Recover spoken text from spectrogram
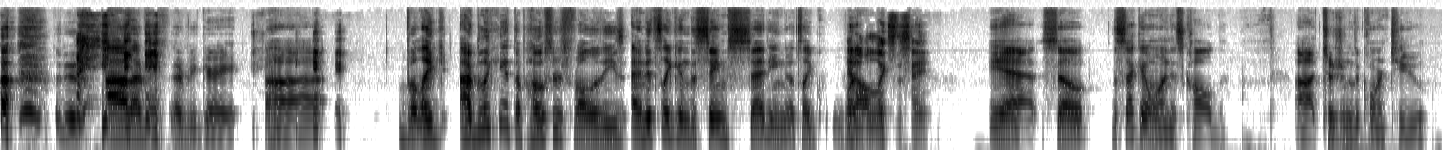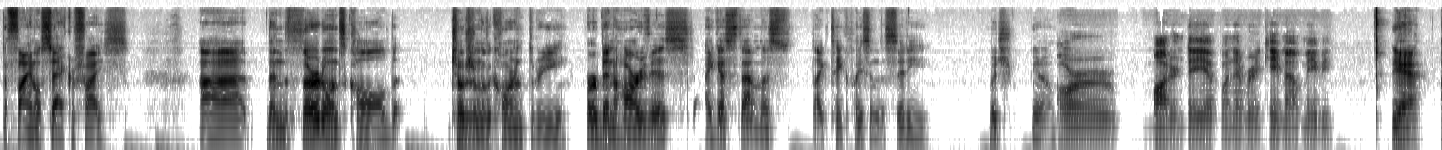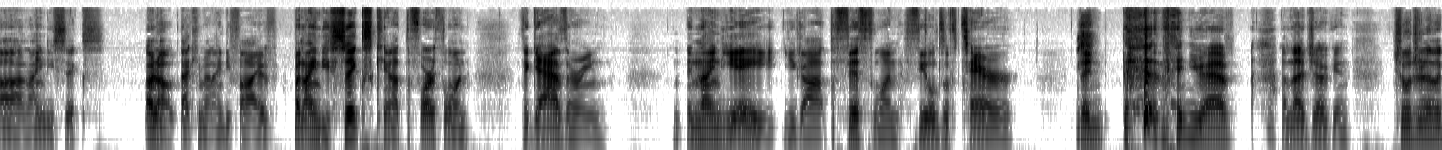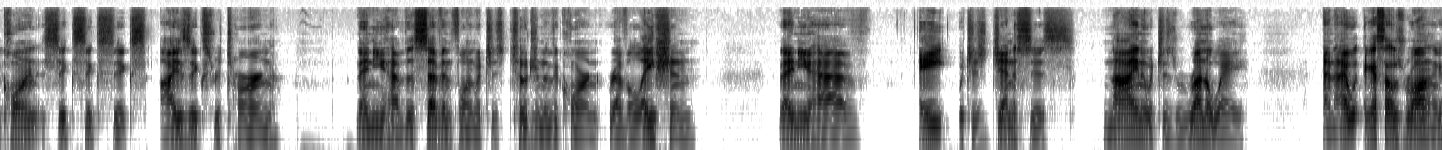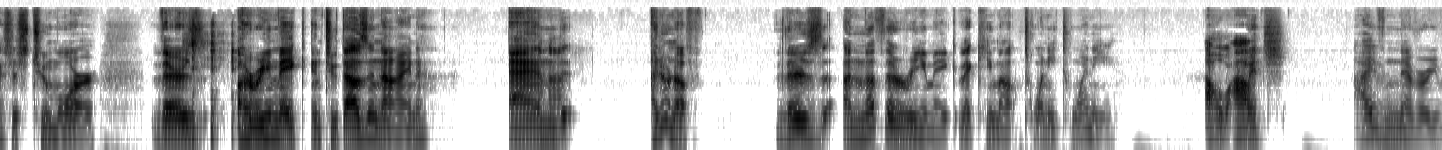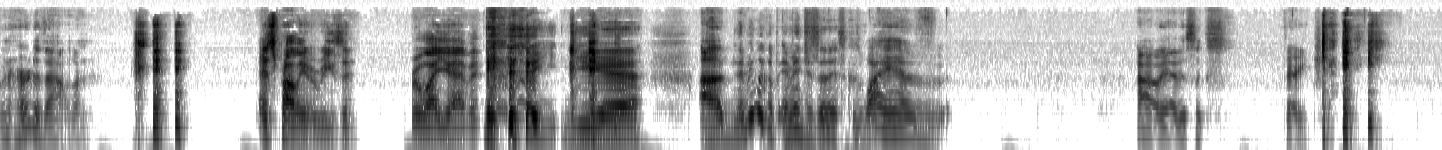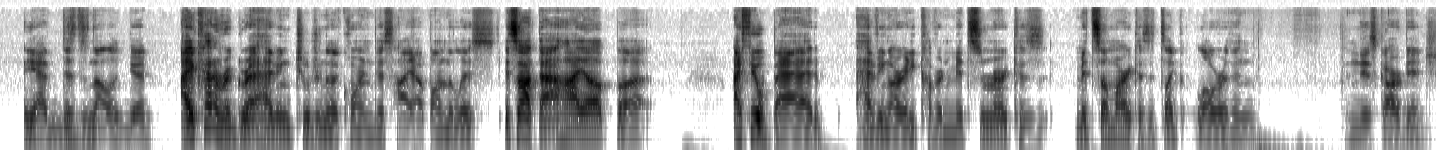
Ah, that'd, be, that'd be great. Uh, But like I'm looking at the posters for all of these, and it's like in the same setting. It's like what? It all looks the same. Yeah. So the second one is called uh, Children of the Corn Two: The Final Sacrifice. Uh, then the third one's called Children of the Corn Three: Urban Harvest. I guess that must like take place in the city, which you know. Or modern day of whenever it came out, maybe. Yeah. Uh, ninety six. Oh no, that came out ninety five. But ninety six came out the fourth one, The Gathering. In ninety eight, you got the fifth one, Fields of Terror. Then then you have I'm not joking. Children of the Corn 666 Isaac's Return. Then you have the seventh one, which is Children of the Corn Revelation. Then you have eight, which is Genesis. Nine, which is Runaway. And I, w- I guess I was wrong. I guess there's two more. There's a remake in 2009. And Uh-huh. I don't know if there's another remake that came out 2020 Oh wow. which I've never even heard of that one. There's probably a reason for why you haven't. yeah. Uh, let me look up images of this because why have? Oh yeah, this looks very cheap. Yeah, this does not look good. I kind of regret having Children of the Corn this high up on the list. It's not that high up, but I feel bad having already covered Midsommar because Midsommar because it's like lower than than this garbage.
